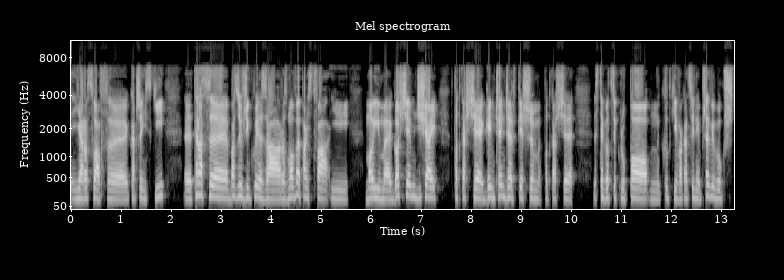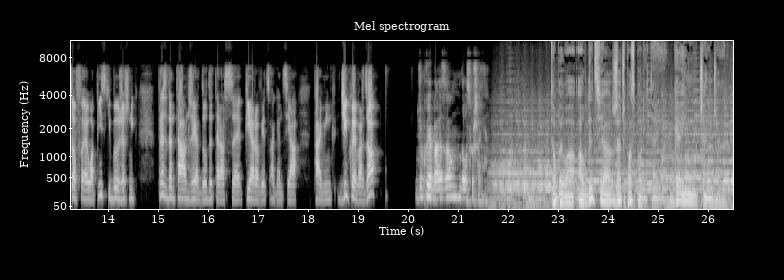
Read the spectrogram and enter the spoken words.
Jarosław Kaczyński. E, teraz e, bardzo już dziękuję za rozmowę Państwa i moim gościem dzisiaj w podcaście Game Changer, w pierwszym podcaście z tego cyklu po mm, krótkiej wakacyjnej przerwie był Krzysztof Łapiński, były rzecznik prezydenta Andrzeja Dudy, teraz e, PR-owiec agencja Timing. Dziękuję bardzo. Dziękuję bardzo, do usłyszenia. To była audycja Rzeczpospolitej Game Changer.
